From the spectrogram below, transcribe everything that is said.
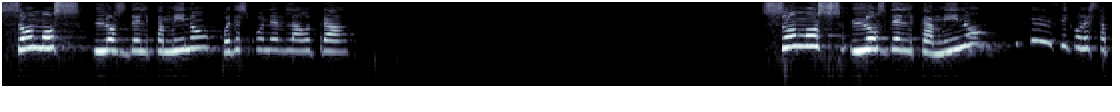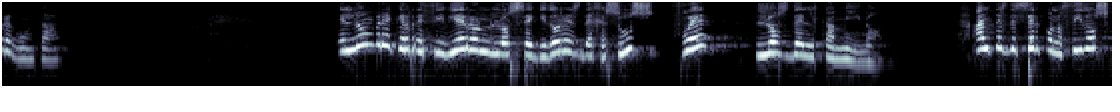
¿Somos los del camino? ¿Puedes poner la otra? ¿Somos los del camino? ¿Qué quiere decir con esta pregunta? El nombre que recibieron los seguidores de Jesús fue los del camino, antes de ser conocidos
